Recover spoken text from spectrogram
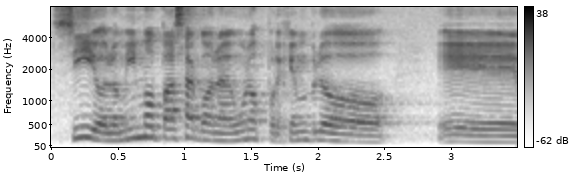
Sí, o lo mismo pasa con algunos, por ejemplo, eh,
